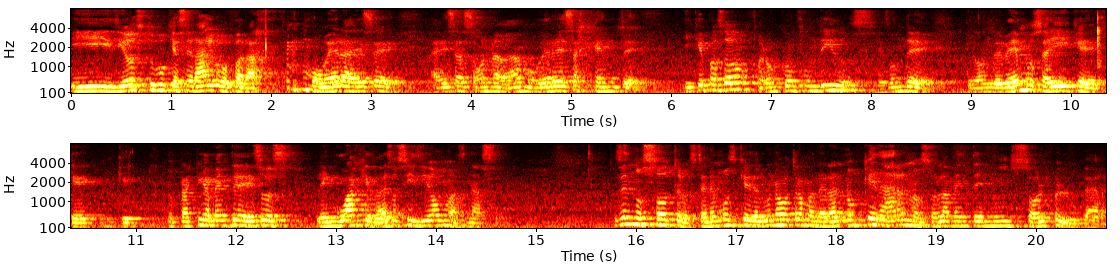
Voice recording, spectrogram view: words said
Y Dios tuvo que hacer algo para mover a, ese, a esa zona, mover a esa gente. ¿Y qué pasó? Fueron confundidos. Es donde, donde vemos ahí que, que, que prácticamente esos lenguajes, esos idiomas nacen. Entonces nosotros tenemos que de alguna u otra manera no quedarnos solamente en un solo lugar.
